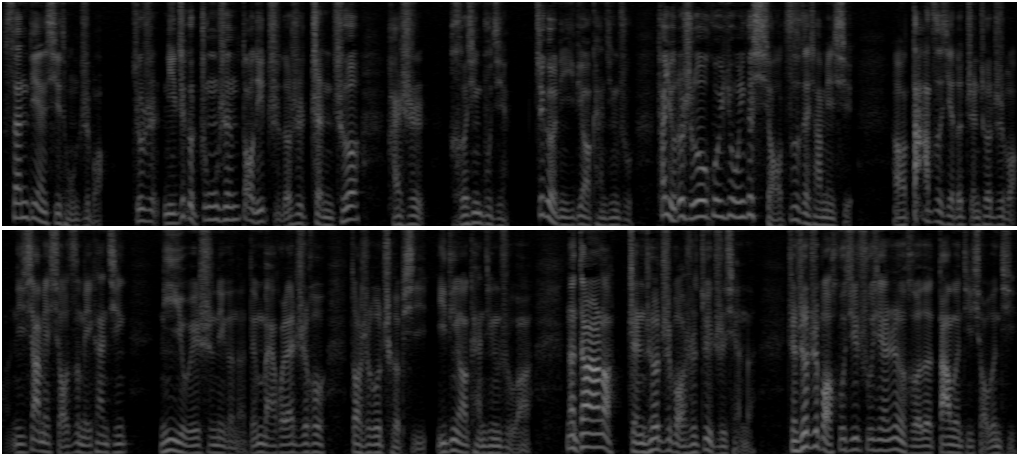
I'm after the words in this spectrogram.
三电系统质保，就是你这个终身到底指的是整车还是核心部件？这个你一定要看清楚。它有的时候会用一个小字在下面写啊，大字写的整车质保，你下面小字没看清，你以为是那个呢？等买回来之后，到时候扯皮，一定要看清楚啊。那当然了，整车质保是最值钱的。整车质保，后期出现任何的大问题、小问题，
